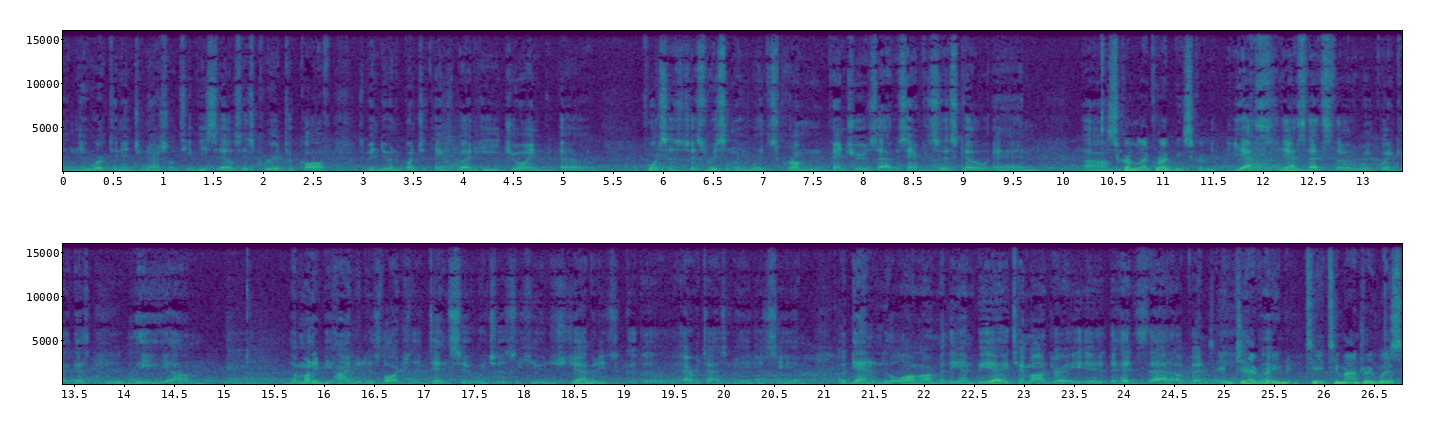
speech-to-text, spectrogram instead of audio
and he worked in international TV sales. His career took off. He's been doing a bunch of things, but he joined uh, forces just recently with Scrum Ventures out of San Francisco, and um, Scrum like rugby scrum. Yes, yes, that's the wink, wink. I guess the um, the money behind it is largely Dentsu, which is a huge Japanese uh, advertising agency, and again, the long arm of the NBA, Tim Andree heads that up. And, And to everybody, uh, T- Tim Andree was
